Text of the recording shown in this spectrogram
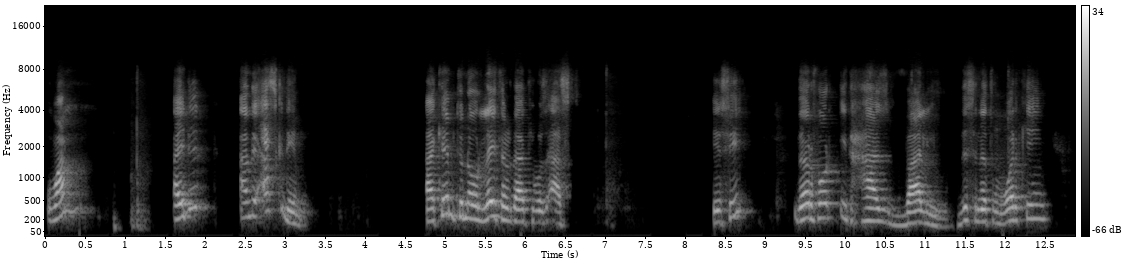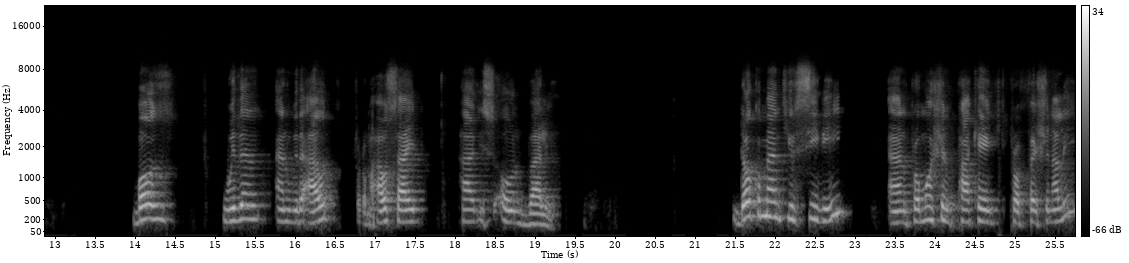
One I did, and they asked him. I came to know later that he was asked. You see? Therefore, it has value. This networking, both within and without, from outside, has its own value. Document your CV and promotion package professionally,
